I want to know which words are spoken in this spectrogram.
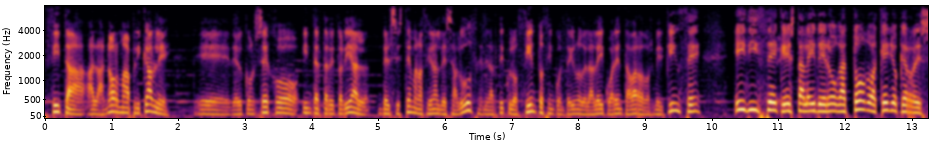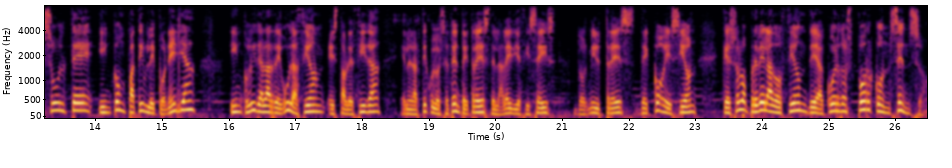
cita a la norma aplicable eh, del Consejo Interterritorial del Sistema Nacional de Salud en el artículo 151 de la Ley 40 2015 y dice que esta ley deroga todo aquello que resulte incompatible con ella incluida la regulación establecida en el artículo 73 de la Ley 16-2003 de cohesión, que solo prevé la adopción de acuerdos por consenso.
